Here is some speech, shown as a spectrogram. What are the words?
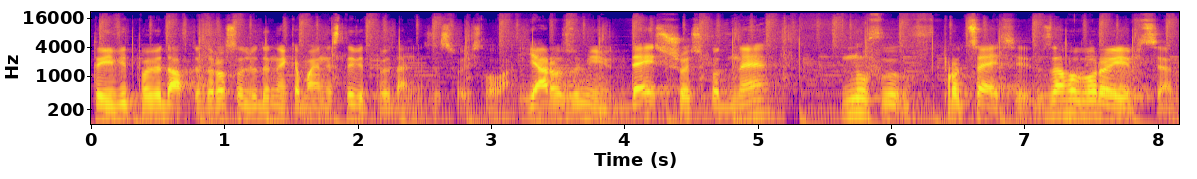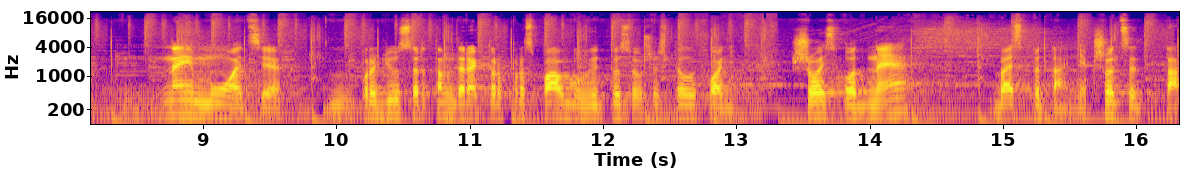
Ти відповідав, ти доросла людина, яка має нести відповідальність за свої слова. Я розумію, десь щось одне, ну в, в процесі заговорився на емоціях. Продюсер, там директор проспав, бо відписував щось в телефоні. Щось одне без питань. Якщо це там,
